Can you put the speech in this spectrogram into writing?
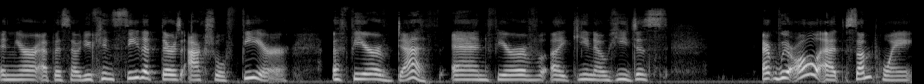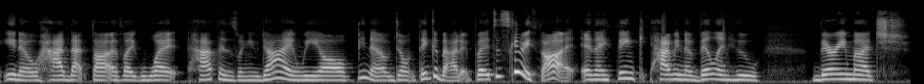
in your episode, you can see that there's actual fear, a fear of death and fear of like, you know, he just eh, we're all at some point, you know, had that thought of like what happens when you die and we all, you know, don't think about it, but it's a scary thought. And I think having a villain who very much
